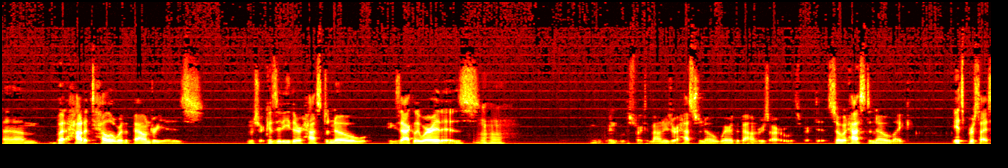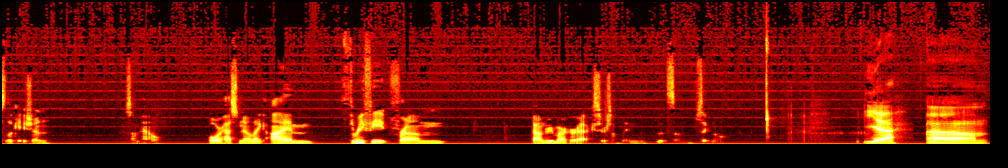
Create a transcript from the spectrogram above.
Um, but how to tell it where the boundary is, I'm not sure because it either has to know exactly where it is Mhm. in with respect to boundaries, or it has to know where the boundaries are with respect to it. So it has to know like its precise location somehow, or has to know like I'm three feet from boundary marker X or something with some signal. Yeah. Um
